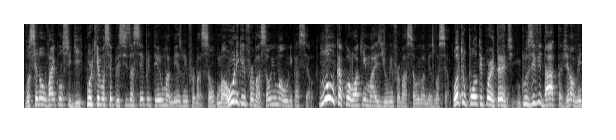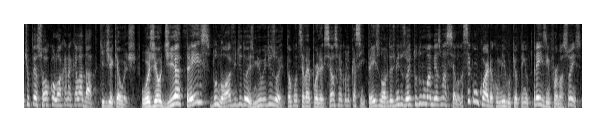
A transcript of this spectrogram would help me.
você não vai conseguir. Porque você precisa sempre ter uma mesma informação, uma única informação em uma única célula. Nunca coloquem mais de uma informação em uma mesma célula. Outro ponto importante, inclusive data. Geralmente o pessoal coloca naquela data. Que dia que é hoje? Hoje é o dia 3 3 do 9 de 2018. Então quando você vai pôr no Excel, você vai colocar assim, 3 do 9 de 2018, tudo numa mesma célula. Você concorda comigo que eu tenho três informações?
